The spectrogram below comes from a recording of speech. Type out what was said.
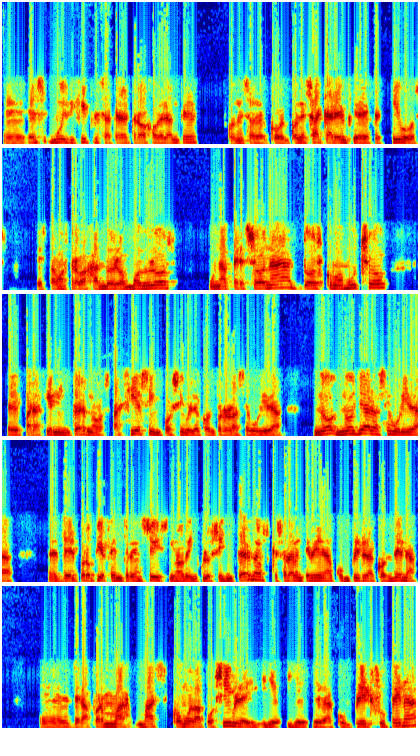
Eh, es muy difícil sacar el trabajo adelante con esa, con, esa carencia de efectivos. Estamos trabajando en los módulos una persona, dos como mucho, eh, para 100 internos. Así es imposible controlar la seguridad. No, no ya la seguridad eh, del propio centro en sí, sino de incluso internos que solamente vienen a cumplir la condena de la forma más, cómoda posible y, a cumplir su pena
